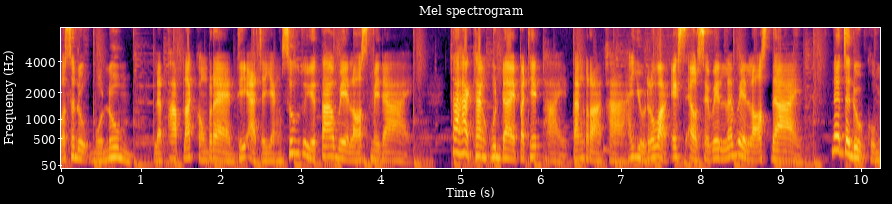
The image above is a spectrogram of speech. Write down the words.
วัสดุหมูนุ่ม และภาพลักษณ์ของแบรนด์ที่อาจจะยังสู้ Toyota Veloz ไม่ได้ ถ้าหากทางฮุนไดประเทศไทยตั้งราคาให้อยู่ระหว่าง XL7 และ Veloz ได้ น่าจะดูคุ้ม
